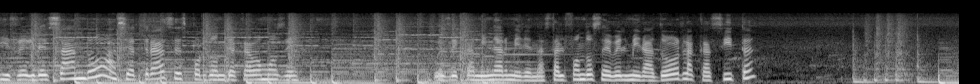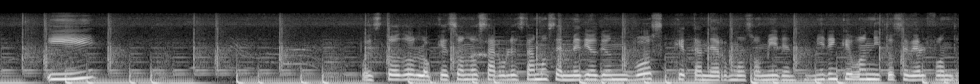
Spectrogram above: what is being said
Y regresando hacia atrás es por donde acabamos de, pues de caminar. Miren, hasta el fondo se ve el mirador, la casita. Y pues todo lo que son los árboles. Estamos en medio de un bosque tan hermoso. Miren, miren qué bonito se ve al fondo.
